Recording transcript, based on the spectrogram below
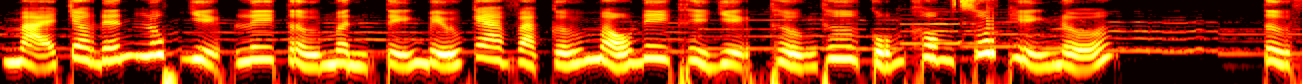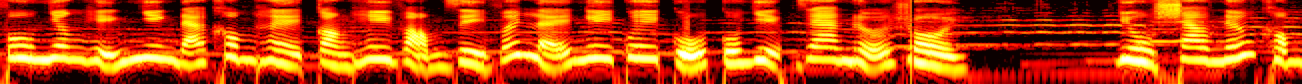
Mãi cho đến lúc Diệp Ly tự mình tiễn biểu ca và cử mẫu đi thì Diệp Thượng Thư cũng không xuất hiện nữa. Từ phu nhân hiển nhiên đã không hề còn hy vọng gì với lễ nghi quy củ của Diệp gia nữa rồi. Dù sao nếu không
